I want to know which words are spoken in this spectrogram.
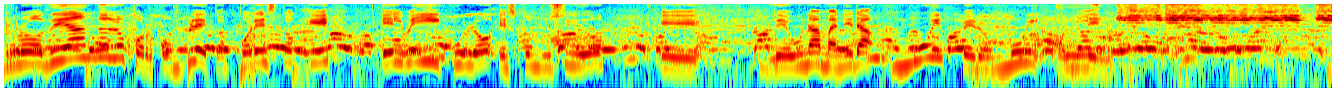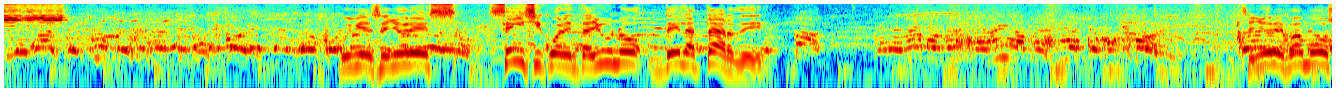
rodeándolo por completo. Es por esto que el vehículo es conducido eh, de una manera muy, pero muy lenta. Muy bien, señores, 6 y 41 de la tarde. Señores, vamos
